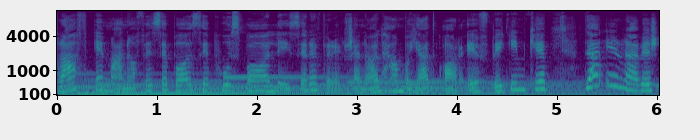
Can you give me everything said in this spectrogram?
رفع منافذ باز پوست با لیزر fractional هم باید RF بگیم که در این روش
